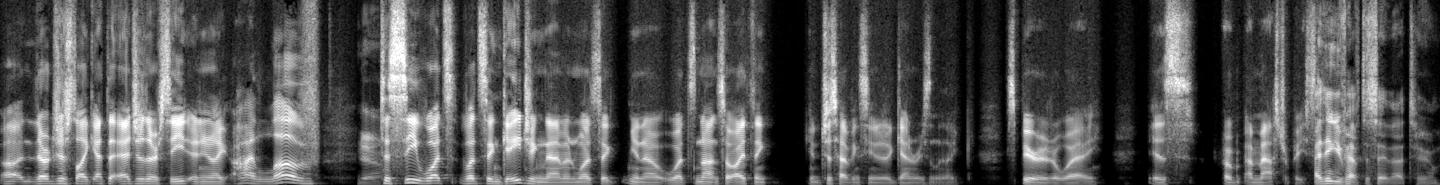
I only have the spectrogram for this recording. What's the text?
uh, they're just like at the edge of their seat, and you're like, oh, I love Yeah. to see what's what's engaging them and what's like, you know what's not. So I think you know, just having seen it again recently, like Spirited Away, is a, a masterpiece. I think you have to say that too.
